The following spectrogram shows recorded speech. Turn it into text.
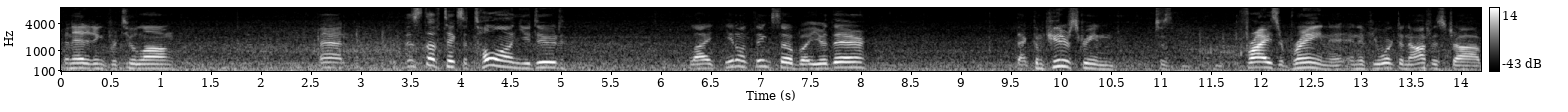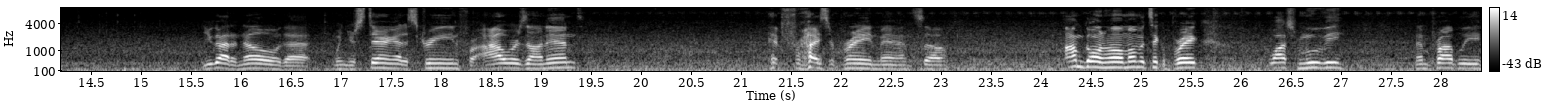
Been editing for too long. Man, this stuff takes a toll on you, dude. Like, you don't think so, but you're there. That computer screen just fries your brain. And if you worked an office job, you gotta know that when you're staring at a screen for hours on end, it fries your brain, man. So I'm going home. I'm gonna take a break, watch a movie, then probably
